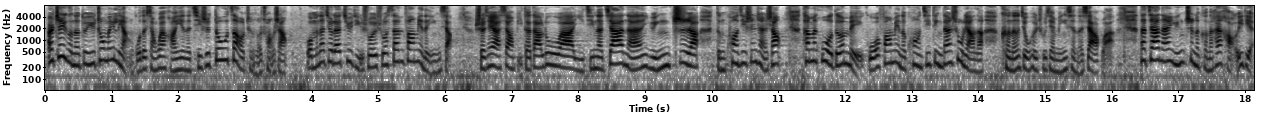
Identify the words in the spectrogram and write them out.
而这个呢，对于中美两国的相关行业呢，其实都造成了创伤。我们呢就来具体说一说三方面的影响。首先啊，像比特大陆啊，以及呢迦南云智啊等矿机生产商，他们获得美国方面的矿机订单数量呢，可能就会出现明显的下滑。那迦南云智呢，可能还好一点，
